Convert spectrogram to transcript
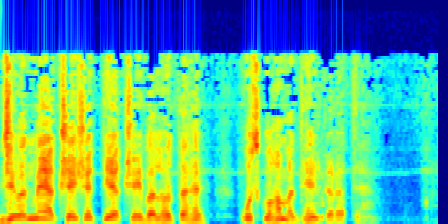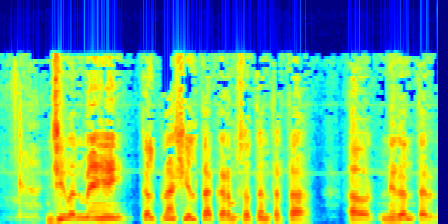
जीवन में अक्षय शक्ति, अक्षय बल होता है, उसको हम अध्ययन कराते हैं। जीवन में ही कल्पनाशीलता, कर्म स्वतंत्रता और निरंतर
